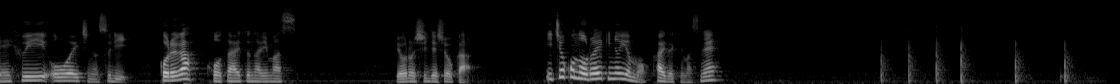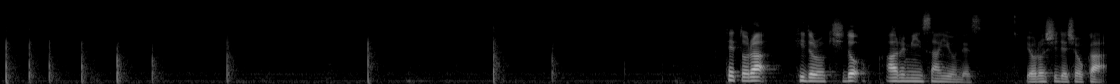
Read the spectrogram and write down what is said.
FeOH の3これが固体となります。よろしいでしょうか？一応この漏液のイオンも書いておきますね。テトラヒドロキシドアルミン酸イオンですよろしいでしょうか？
